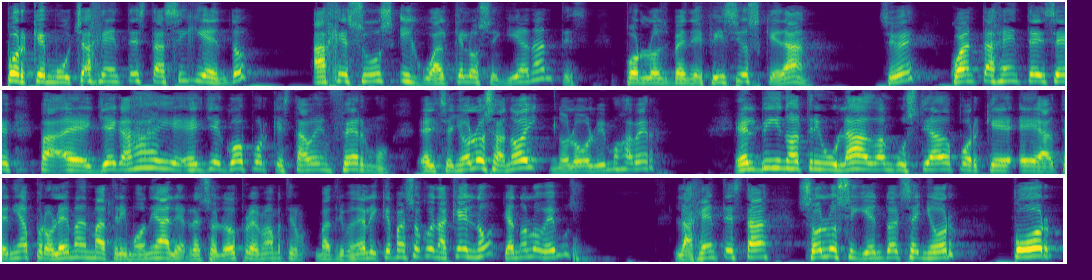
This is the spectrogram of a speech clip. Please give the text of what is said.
Porque mucha gente está siguiendo a Jesús igual que lo seguían antes, por los beneficios que dan. ¿Sí ve? ¿Cuánta gente dice, eh, llega, ay, él llegó porque estaba enfermo? El Señor lo sanó y no lo volvimos a ver. Él vino atribulado, angustiado porque eh, tenía problemas matrimoniales, resolvió problemas matri- matrimoniales. ¿Y qué pasó con aquel? No, ya no lo vemos. La gente está solo siguiendo al Señor por,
